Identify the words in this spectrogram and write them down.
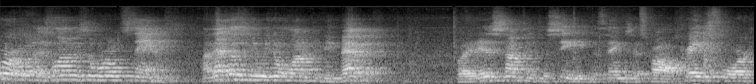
world as long as the world stands. Now that doesn't mean we don't want it to be better, but it is something to see the things that Paul prays for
